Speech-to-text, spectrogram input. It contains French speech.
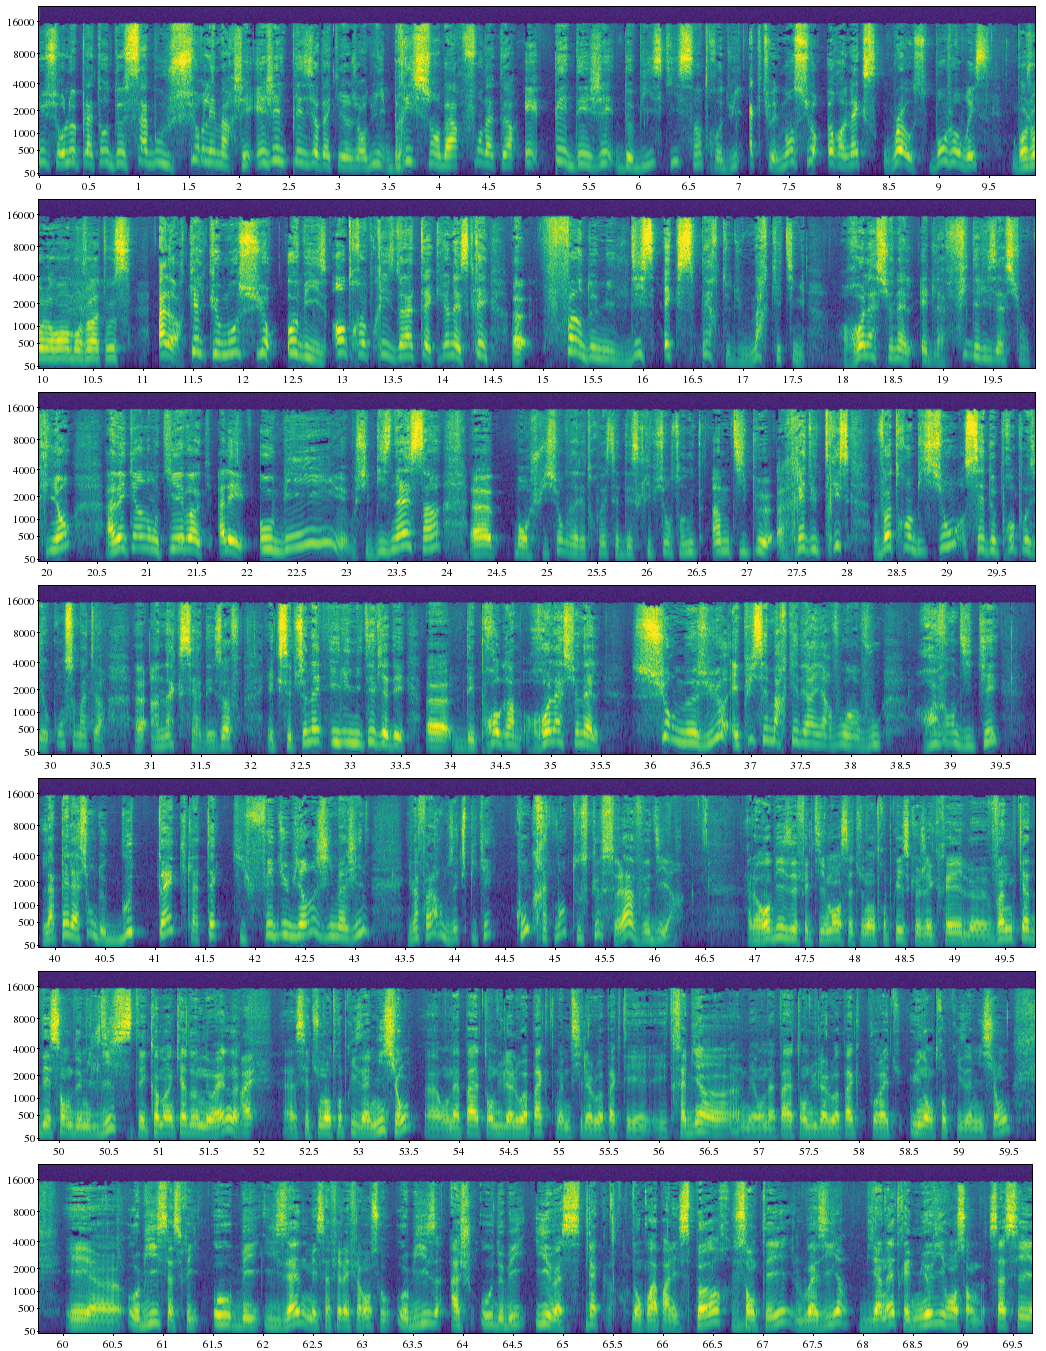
Bienvenue sur le plateau de Ça bouge sur les marchés et j'ai le plaisir d'accueillir aujourd'hui Brice Chambard, fondateur et PDG d'Obis qui s'introduit actuellement sur Euronext Growth. Bonjour Brice. Bonjour Laurent, bonjour à tous. Alors, quelques mots sur Obiz, entreprise de la tech lyonnaise créée euh, fin 2010, experte du marketing relationnel et de la fidélisation client, avec un nom qui évoque, allez, hobby, aussi business. Hein. Euh, bon, je suis sûr que vous allez trouver cette description sans doute un petit peu réductrice. Votre ambition, c'est de proposer aux consommateurs euh, un accès à des offres exceptionnelles, illimitées via des, des programmes relationnels sur mesure. Et puis, c'est marqué derrière vous, hein, vous revendiquez l'appellation de good tech, la tech qui fait du bien, j'imagine. Il va falloir nous expliquer concrètement tout ce que cela veut dire. Alors Obiz, effectivement, c'est une entreprise que j'ai créée le 24 décembre 2010. C'était comme un cadeau de Noël. Euh, c'est une entreprise à mission. Euh, on n'a pas attendu la loi Pacte, même si la loi Pacte est, très bien, hein, mais on n'a pas attendu la loi Pacte pour être une entreprise à mission. Et euh, Obiz, ça se O-B-I-Z, mais ça fait référence au Obiz, H-O-B-I-E-S. D'accord. Donc on va parler sport, mmh. santé, loisirs, bien-être et mieux vivre ensemble. Ça, c'est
